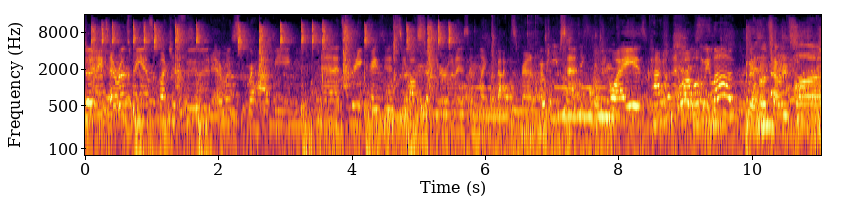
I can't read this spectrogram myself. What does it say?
Really nice. Everyone's bringing us a bunch of food. Everyone's super happy. And it's pretty crazy to see how stoked everyone is and like backs brand 100%. Hawaii is passionate about what we love. Everyone's having fun.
